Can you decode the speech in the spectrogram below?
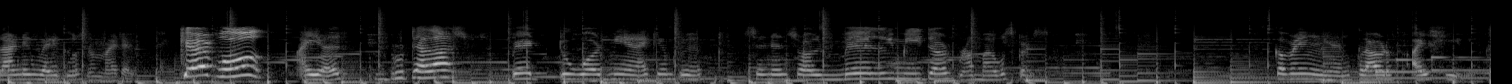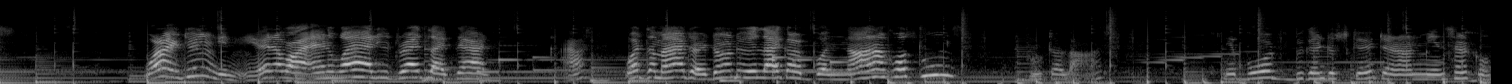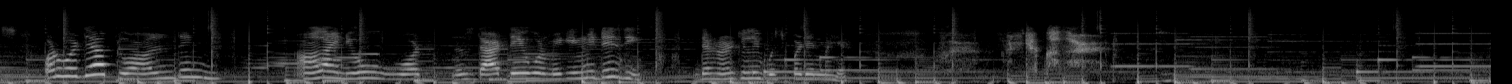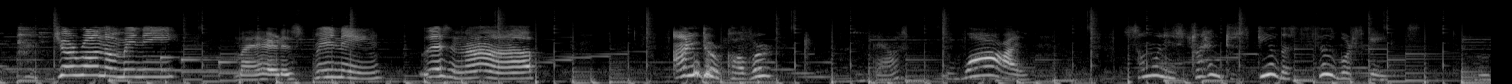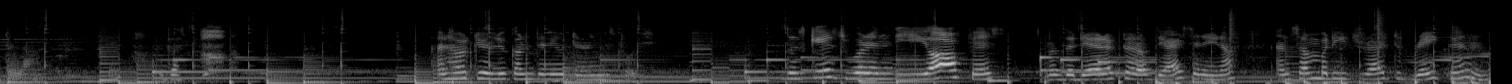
landing very close to my head. Careful! I yelled. Brutella sped toward me and I came to a sentence all millimeter from my whiskers, covering me in a cloud of ice shavings. What are you doing in here and why, are you dressed like that? Asked. What's the matter? Don't you like our banana costumes? Brutal asked. They both began to skate around me in circles. What were they up to? All they, all I knew was that they were making me dizzy. Then Hercules whispered in my ear, Geronimini, my head is spinning. Listen up. Undercover? I asked. Why? Someone is trying to steal the silver skates. Brutal I gasped. and Hercule continued telling the story. The skates were in the office of the director of the ice arena, and somebody tried to break in.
